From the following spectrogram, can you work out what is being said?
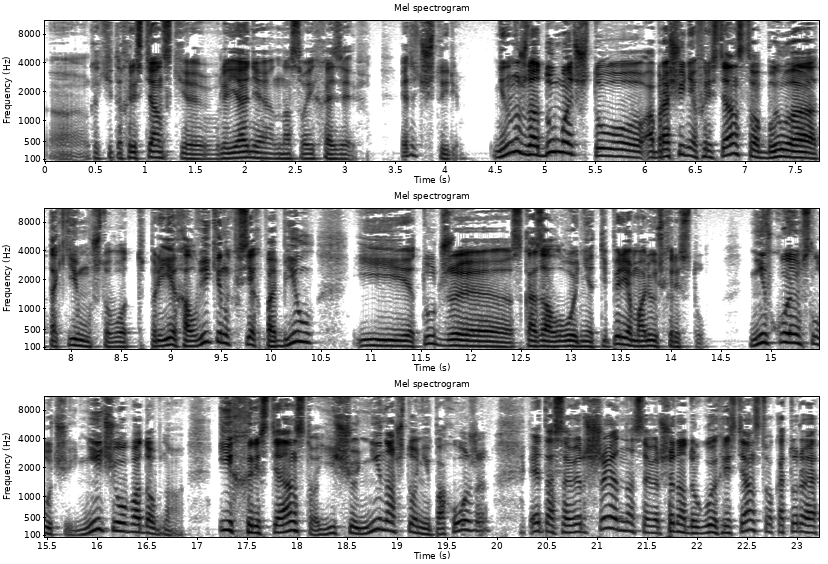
э, какие-то христианские влияния на своих хозяев. Это четыре. Не нужно думать, что обращение в христианство было таким, что вот приехал викинг, всех побил и тут же сказал, ой, нет, теперь я молюсь Христу. Ни в коем случае, ничего подобного. Их христианство еще ни на что не похоже. Это совершенно, совершенно другое христианство, которое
